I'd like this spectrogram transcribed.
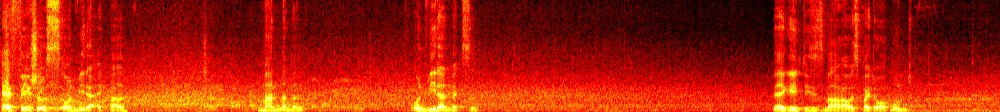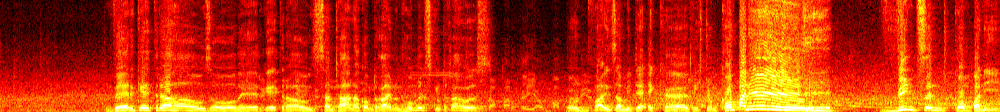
FV-Schuss und wieder Eckball. Mann, Mann, Mann. Und wieder ein Wechsel. Wer geht dieses Mal raus bei Dortmund? Wer geht raus? Oh, wer geht raus? Santana kommt rein und Hummels geht raus. Und Weiser mit der Ecke Richtung Company. Vincent Company.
